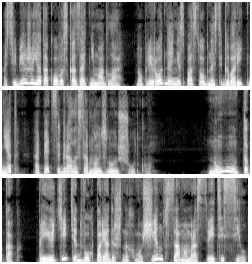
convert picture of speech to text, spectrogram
О себе же я такого сказать не могла, но природная неспособность говорить «нет» опять сыграла со мной злую шутку. «Ну, так как?» Приютите двух порядочных мужчин в самом расцвете сил.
